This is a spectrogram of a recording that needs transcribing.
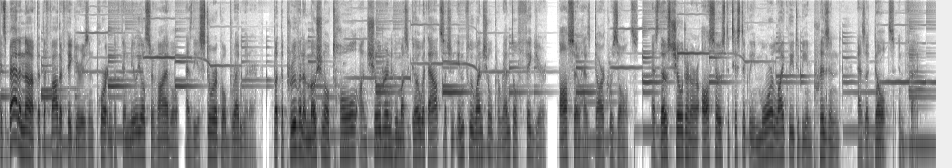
It's bad enough that the father figure is important to familial survival as the historical breadwinner, but the proven emotional toll on children who must go without such an influential parental figure also has dark results, as those children are also statistically more likely to be imprisoned as adults, in fact.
